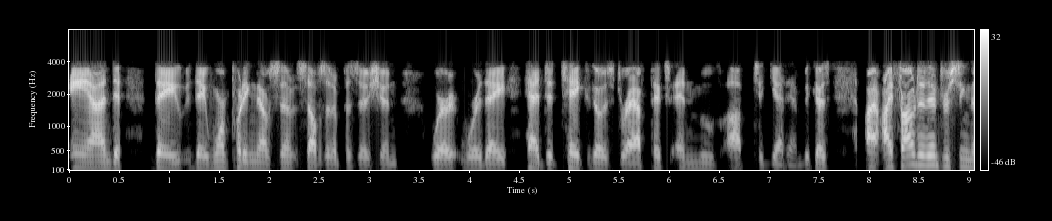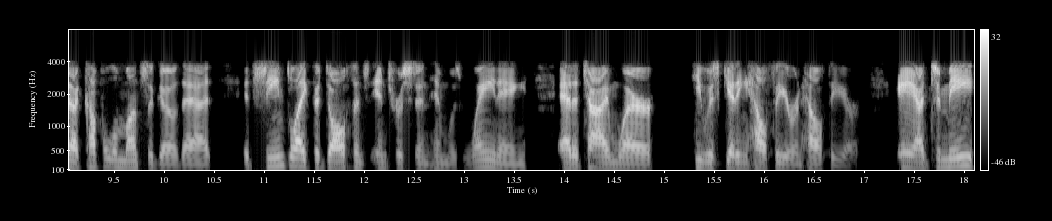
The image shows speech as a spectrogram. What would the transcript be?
and they they weren't putting themselves in a position where where they had to take those draft picks and move up to get him. Because I, I found it interesting that a couple of months ago that it seemed like the Dolphins' interest in him was waning at a time where he was getting healthier and healthier. And to me,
